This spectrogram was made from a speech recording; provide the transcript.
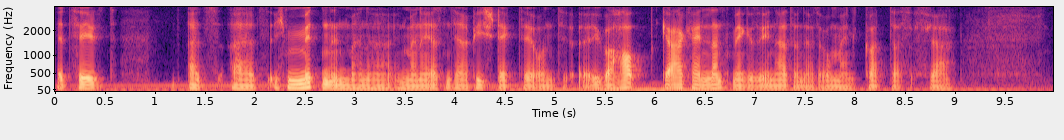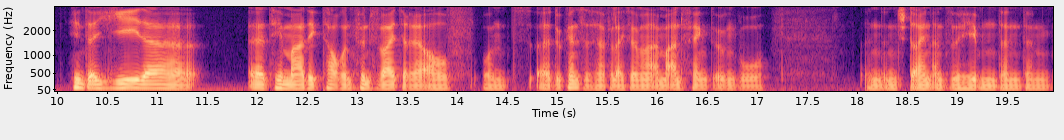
erzählt, als, als ich mitten in meiner, in meiner ersten Therapie steckte und äh, überhaupt gar kein Land mehr gesehen hatte und dachte, oh mein Gott, das ist ja hinter jeder äh, Thematik tauchen fünf weitere auf. Und äh, du kennst es ja vielleicht, wenn man einmal anfängt, irgendwo einen, einen Stein anzuheben, dann, dann,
